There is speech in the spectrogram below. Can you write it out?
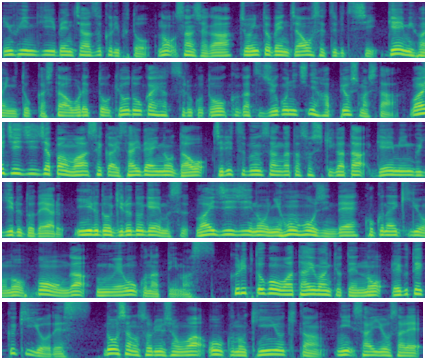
インフィニティベンチャーズクリプトの3社がジョイントベンチャーを設立し、ゲーミファイに特化したウォレットを共同開発することを9月15日に発表しました。YGG ジャパンは世界最大の DAO、自律分散型組織型ゲーミングギルドであるイールドギルドゲームス YGG の日本法人で国内企業のフォーンが運営を行っています。クリプト GO は台湾拠点のレグテック企業です。同社のソリューションは多くの金融機関に採用され、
